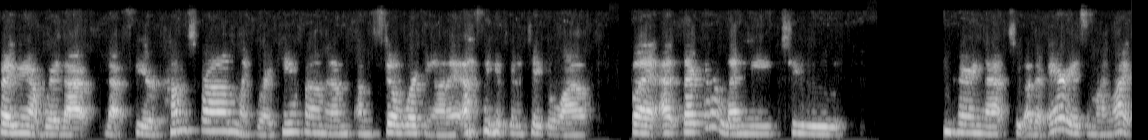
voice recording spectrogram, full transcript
figuring out where that that fear comes from, like where it came from, and I'm I'm still working on it. I think it's going to take a while, but uh, that kind of led me to comparing that to other areas in my life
